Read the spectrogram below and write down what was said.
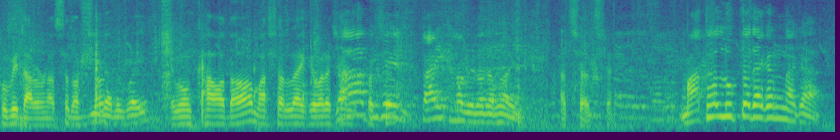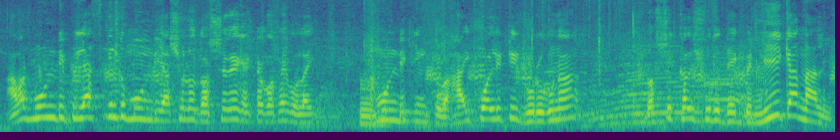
খুবই দারুণ আছে দর্শক। দাদু ভাই। এবং খাওয়া দাওয়া মার্শাল্লাহ একেবারে যা 100% দিবেন তাই খাবে দাদা ভাই। আচ্ছা আচ্ছা। মাথার লুকটা দেখেন না কা। আমার মুন্ডি প্লাস কিন্তু মুন্ডি আসলে দর্শকের একটা কথাই বলাই। মুন্ডি কিন্তু হাই কোয়ালিটির গরুগুনা দর্শক খালি শুধু দেখবে লিক আর না লিক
